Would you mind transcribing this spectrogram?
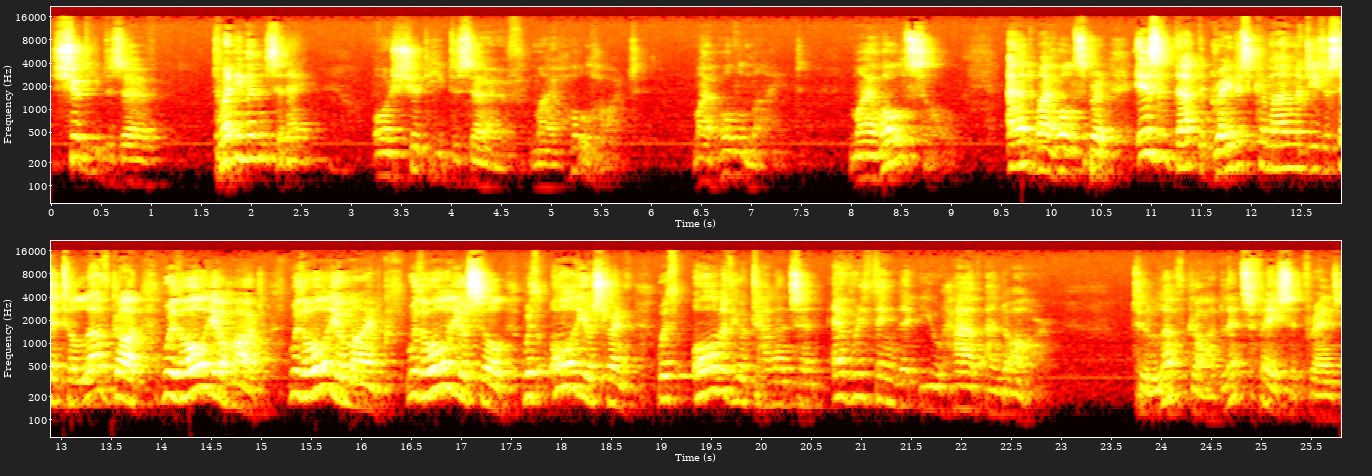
Should he deserve 20 minutes a day? Or should he deserve my whole heart, my whole mind, my whole soul, and my whole spirit? Isn't that the greatest commandment? Jesus said to love God with all your heart, with all your mind, with all your soul, with all your strength, with all of your talents and everything that you have and are to love God, let's face it, friends,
